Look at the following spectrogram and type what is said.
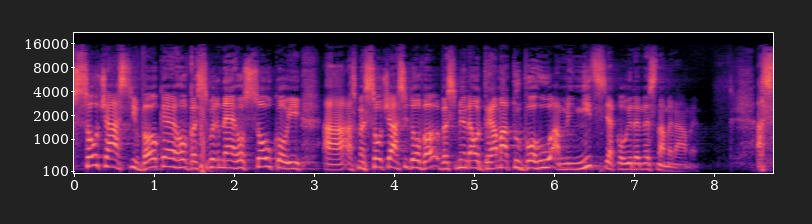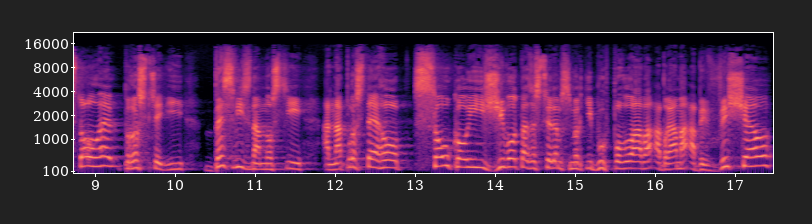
součástí velkého vesmírného soukolí a, a jsme součástí toho vesmírného dramatu Bohu a my nic jako lidé neznamenáme. A z tohle prostředí bezvýznamnosti a naprostého soukolí života ze středem smrti Bůh povolává Abrahama, aby vyšel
